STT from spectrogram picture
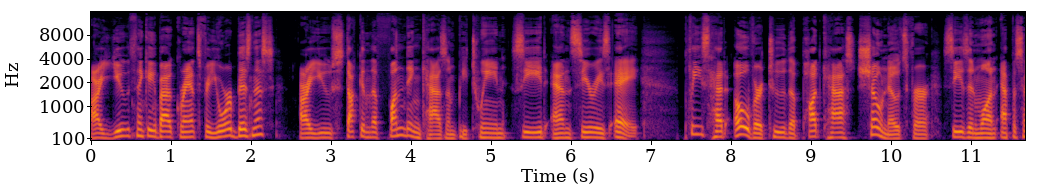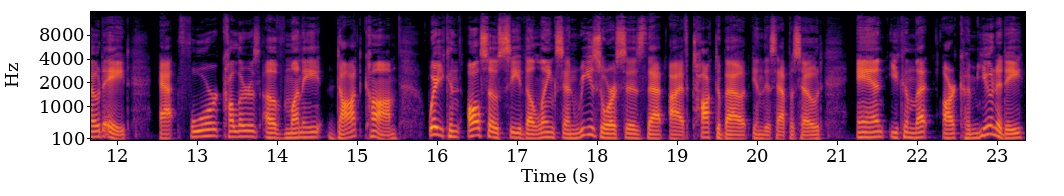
Are you thinking about grants for your business? Are you stuck in the funding chasm between seed and series A? Please head over to the podcast show notes for season one, episode eight at fourcolorsofmoney.com, where you can also see the links and resources that I've talked about in this episode. And you can let our community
